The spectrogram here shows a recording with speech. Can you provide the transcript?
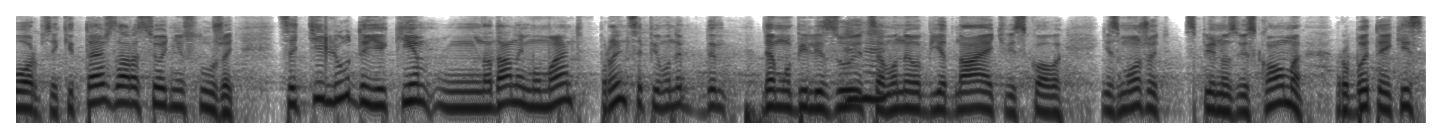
Forbes, які теж зараз сьогодні служать. Це ті люди, які на даний момент, в принципі, вони дем- демобілізуються, вони об'єднають військових і зможуть спільно з військовими робити якісь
